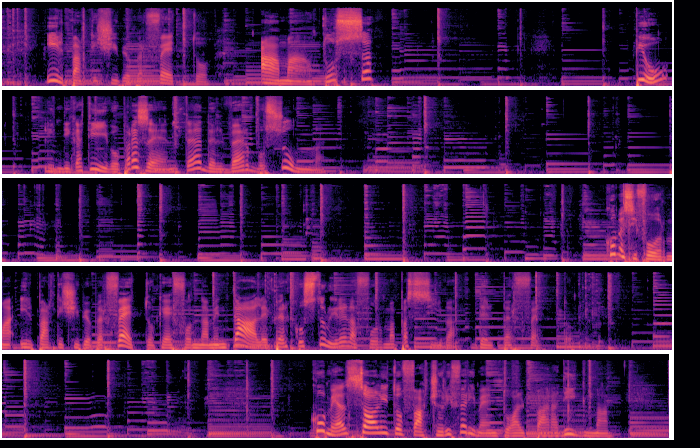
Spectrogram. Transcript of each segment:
Il participio perfetto amatus più l'indicativo presente del verbo sum. Come si forma il participio perfetto, che è fondamentale per costruire la forma passiva del perfetto? Come al solito faccio riferimento al paradigma,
